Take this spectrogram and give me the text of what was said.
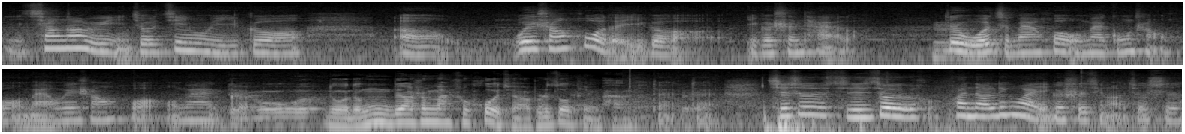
你相当于你就进入一个呃微商货的一个一个生态了。就是我只卖货，我卖工厂货，我卖微商货，我卖个我我我的目标是卖出货去，而不是做品牌嘛。对对，其实其实就换到另外一个事情了，就是，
